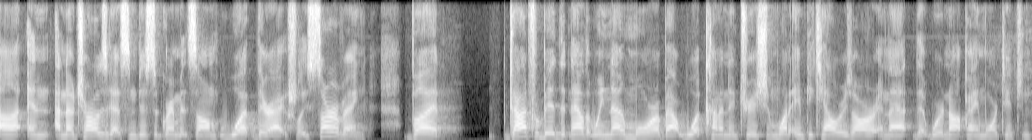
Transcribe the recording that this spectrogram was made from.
Uh, and I know Charlie's got some disagreements on what they're actually serving, but God forbid that now that we know more about what kind of nutrition, what empty calories are, and that, that we're not paying more attention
